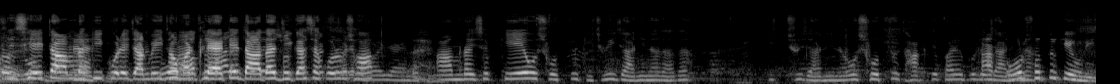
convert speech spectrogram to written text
সে- সেটা আমরা কি করে জানব? এই যে আমার ফ্ল্যাটে দাদা জিজ্ঞাসা করুন সব। আমরা এসব কেউ ও শত্রু কিছুই জানি না দাদা। কিচ্ছু জানি না। ও শত্রু থাকতে পারে বলে জানি ওর না। শত্রু কেউ নেই।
